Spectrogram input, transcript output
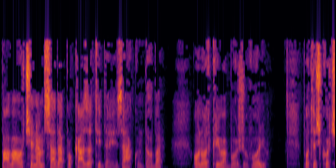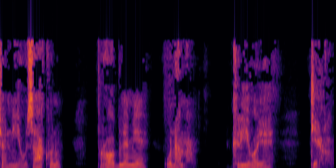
Pavao će nam sada pokazati da je zakon dobar, on otkriva Božju volju, poteškoća nije u zakonu, problem je u nama, krivo je tijelo.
